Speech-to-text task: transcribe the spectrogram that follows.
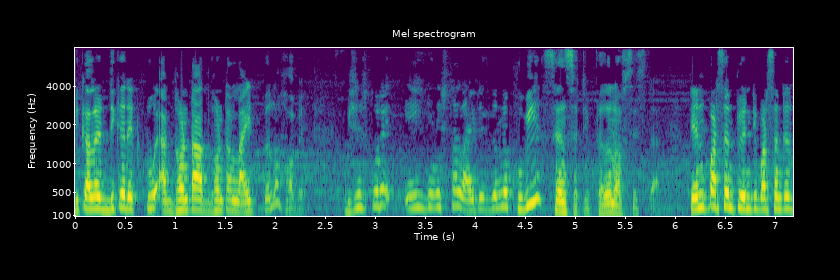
বিকালের দিকের একটু এক ঘণ্টা, আধ ঘণ্টা লাইট পেলেও হবে। বিশেষ করে এই জিনিসটা লাইটের জন্য খুবই সেন্সিটিভ ফেলোনপসিসটা টেন পার্সেন্ট টোয়েন্টি পার্সেন্টের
